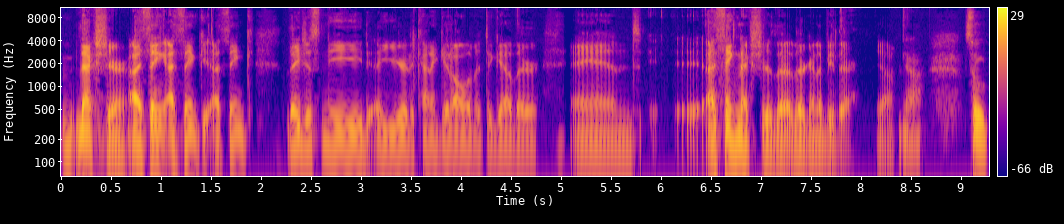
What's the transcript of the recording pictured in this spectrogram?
next year, I think I think I think they just need a year to kind of get all of it together, and I think next year they're they're going to be there. Yeah. Yeah. So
